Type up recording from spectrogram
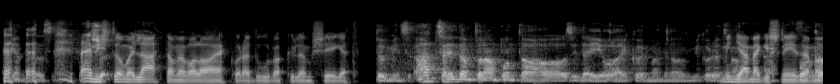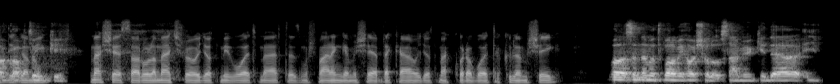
Igen, ez... nem is tudom, hogy láttam-e valaha ekkora durva különbséget. Több mint... Hát szerintem talán pont az idei olajkörmenden, az mikor Mindjárt meg is nézem addig, amíg ki. mesélsz arról a meccsről, hogy ott mi volt, mert ez most már engem is érdekel, hogy ott mekkora volt a különbség. Valószínűleg nem ott valami hasonló számjön ki, de így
